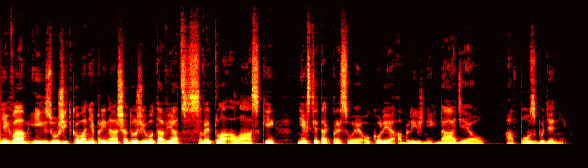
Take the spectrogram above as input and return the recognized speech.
Nech vám ich zúžitkovanie prináša do života viac svetla a lásky, nech ste tak pre svoje okolie a blížnych nádejov a povzbudením.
